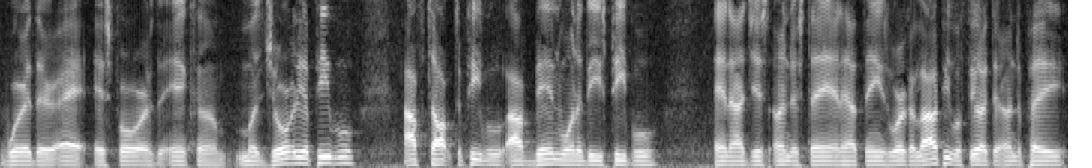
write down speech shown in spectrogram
where they're at as far as the income. Majority of people, I've talked to people. I've been one of these people and I just understand how things work. A lot of people feel like they're underpaid.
